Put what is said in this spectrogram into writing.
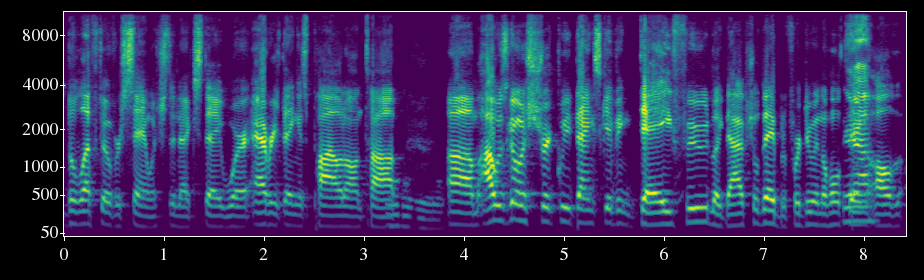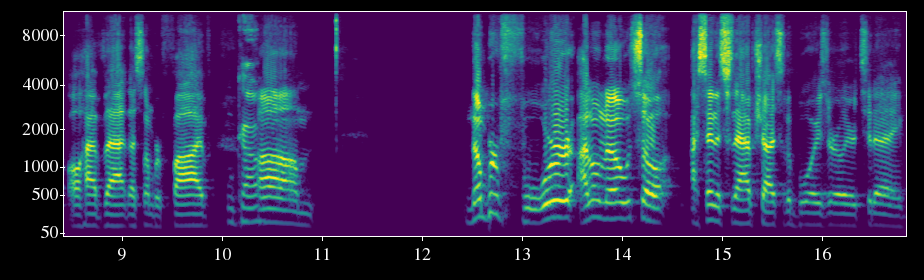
the leftover sandwich the next day where everything is piled on top. Um, I was going strictly Thanksgiving Day food, like the actual day, but if we're doing the whole thing, Yeah. I'll I'll have that. That's number five. Okay. Um, number four, I don't know. So I sent a Snapchat to the boys earlier today.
